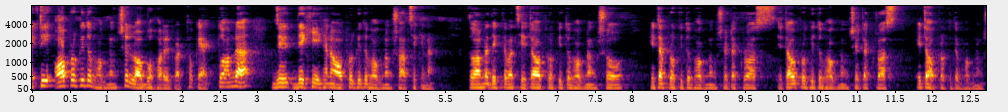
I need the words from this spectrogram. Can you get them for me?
একটি অপ্রকৃত ভগ্নাংশে লব হরের পার্থক্য এক। তো আমরা যে দেখি এখানে অপ্রকৃত ভগ্নাংশ আছে কিনা, তো আমরা দেখতে পাচ্ছি এটা অপ্রকৃত ভগ্নাংশ, এটা প্রকৃত ভগ্নাংশ, এটা ক্রস এটাও প্রকৃত ভগ্নাংশ, এটা ক্রস এটা অপ্রকৃত ভগ্নাংশ।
